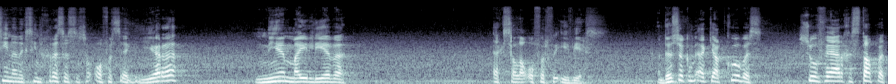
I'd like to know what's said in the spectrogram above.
sien en ek sien Christus as 'n offer sê ek Here neem my lewe ek sal 'n offer vir U wees. En dis hoekom ek Jakobus so ver gestap het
